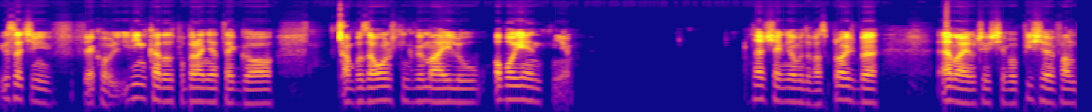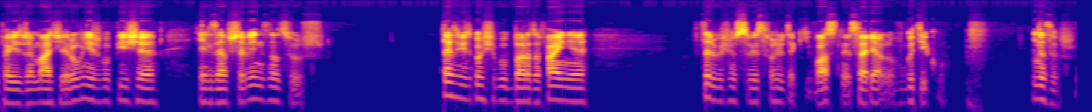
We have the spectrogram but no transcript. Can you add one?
i wysłacie mi w, jako linka do pobrania tego, albo załącznik w e-mailu, obojętnie. Znaczy, jak miałbym do Was prośbę, e-mail oczywiście w opisie, fanpage macie również w opisie, jak zawsze, więc no cóż. Tak coś zgłosił, był bardzo fajnie. Wtedy byśmy sobie stworzyli taki własny serial w Gotiku. No cóż,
